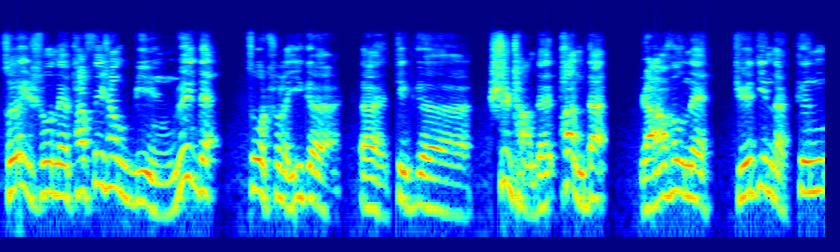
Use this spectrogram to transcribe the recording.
所以说呢，他非常敏锐的做出了一个呃这个市场的判断，然后呢，决定了跟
